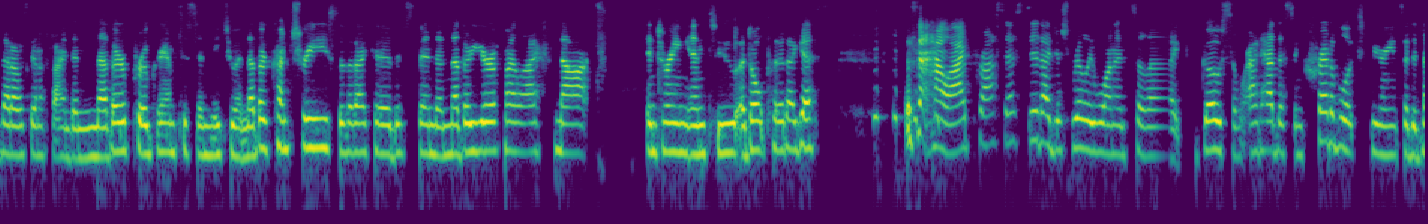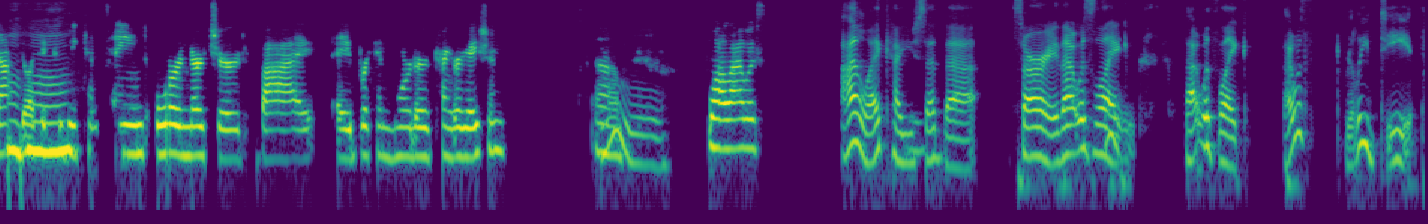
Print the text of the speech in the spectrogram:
that I was going to find another program to send me to another country so that I could spend another year of my life not entering into adulthood, I guess. That's not how I processed it. I just really wanted to like go somewhere. I'd had this incredible experience. I did not mm-hmm. feel like it could mm-hmm. be contained or nurtured by a brick and mortar congregation. Um, while I was I like how you mm. said that. Sorry, that was like Thanks. that was like that was really deep.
